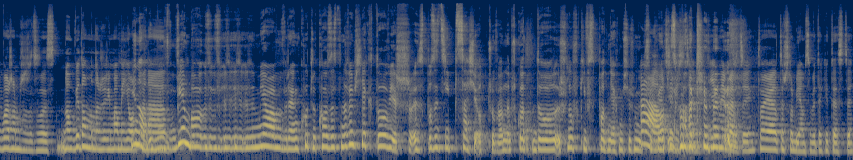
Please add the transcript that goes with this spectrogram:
uważam, że to jest, no wiadomo, no, jeżeli mamy Nie jorka no, na... w- wiem, bo w- w- miałam w ręku, tylko zastanawiam się, jak to, wiesz, z pozycji psa się odczuwa. Na przykład do szlówki w spodniach musisz mi przypiąć i zobaczymy. jak najbardziej. To ja też robiłam sobie takie testy.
